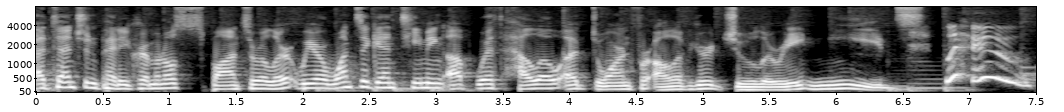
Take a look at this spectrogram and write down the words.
Attention, petty criminals, sponsor alert. We are once again teaming up with Hello Adorn for all of your jewelry needs. Woohoo!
